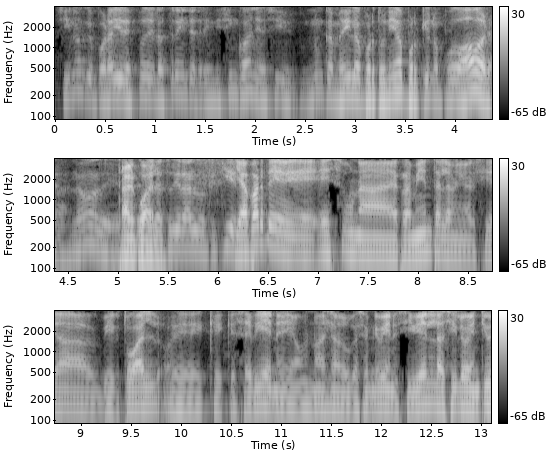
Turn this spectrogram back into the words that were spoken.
sino que por ahí después de los 30, 35 años, decir, nunca me di la oportunidad, ¿por qué no puedo ahora? ¿no? De, Tal empezar cual. a estudiar algo que quiero. Y aparte eh, es una herramienta la universidad virtual eh, que, que se viene, digamos, ¿no? Es la educación que viene. Si bien la siglo XXI,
